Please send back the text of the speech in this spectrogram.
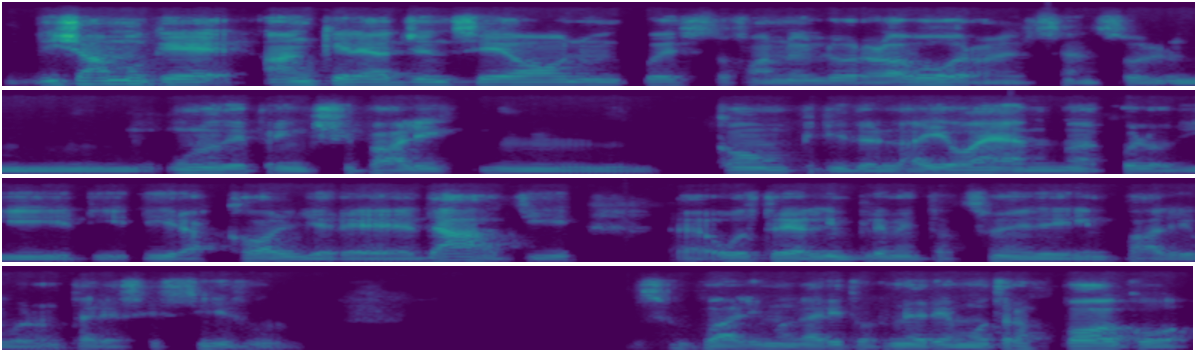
Diciamo che anche le agenzie ONU in questo fanno il loro lavoro, nel senso mh, uno dei principali mh, compiti dell'IOM è quello di, di, di raccogliere dati, eh, oltre all'implementazione dei rimpatri volontari assistiti su, sui quali magari torneremo tra poco.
